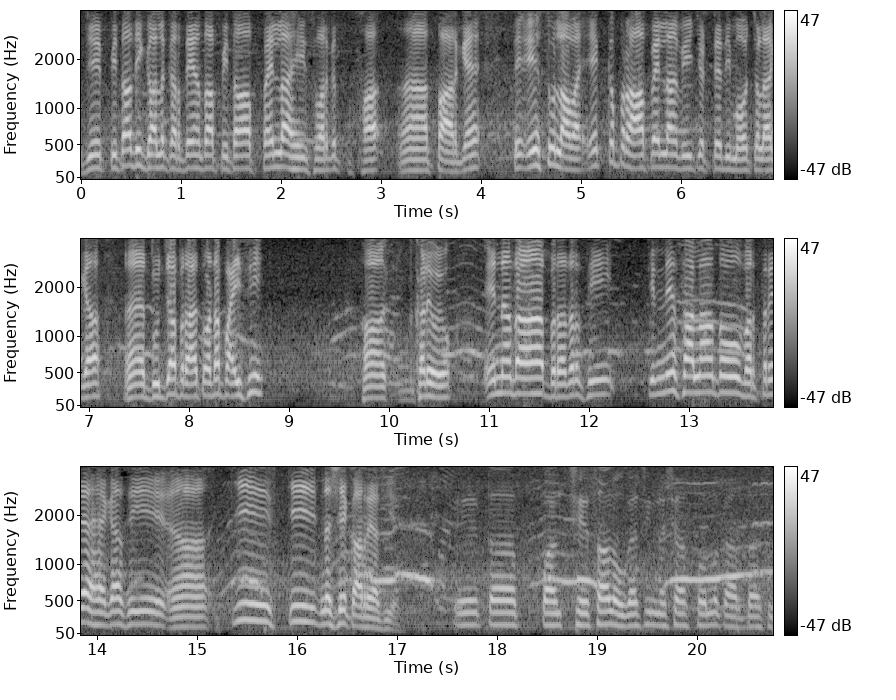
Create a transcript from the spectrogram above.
ਜੇ ਪਿਤਾ ਦੀ ਗੱਲ ਕਰਦੇ ਆ ਤਾਂ ਪਿਤਾ ਪਹਿਲਾਂ ਹੀ ਸਵਰਗਤ ਸਾ- ਅ, ਧਾਰ ਗਏ। ਤੇ ਇਸ ਤੋਂ ਇਲਾਵਾ ਇੱਕ ਭਰਾ ਪਹਿਲਾਂ ਵੀ ਚਿੱਟੇ ਦੀ ਮੌਤ ਚਲਾ ਗਿਆ। ਦੂਜਾ ਭਰਾ ਤੁਹਾਡਾ ਭਾਈ ਸੀ? ਹਾਂ ਖੜੇ ਹੋਇਓ। ਇਹਨਾਂ ਦਾ ਬ੍ਰਦਰ ਸੀ। ਕਿੰਨੇ ਸਾਲਾਂ ਤੋਂ ਵਰਤ ਰਿਹਾ ਹੈਗਾ ਸੀ? ਕੀ ਕੀ ਨਸ਼ੇ ਕਰ ਰਿਹਾ ਸੀ ਇਹ? ਤਾਂ 5-6 ਸਾਲ ਹੋ ਗਏ ਸੀ ਨਸ਼ਾ ਫੁੱਲ ਕਰਦਾ ਸੀ।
